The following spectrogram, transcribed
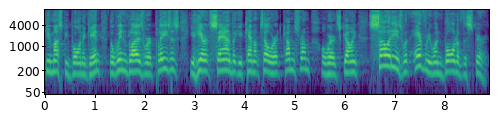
You must be born again. The wind blows where it pleases. You hear its sound, but you cannot tell where it comes from or where it's going. So it is with everyone born of the Spirit.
